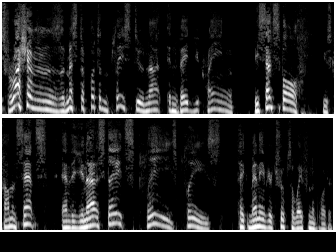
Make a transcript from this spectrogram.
Those Russians! Mr. Putin, please do not invade Ukraine. Be sensible. Use common sense. And the United States, please, please take many of your troops away from the border.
